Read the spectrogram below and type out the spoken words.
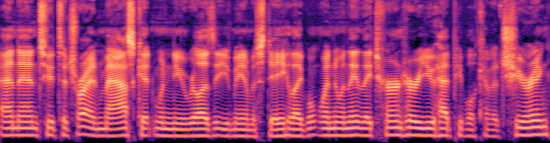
and then to, to try and mask it when you realize that you've made a mistake. Like when when they, they turned her, you had people kind of cheering.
